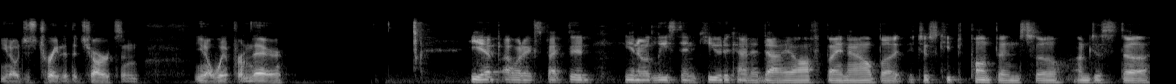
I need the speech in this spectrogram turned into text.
you know, just traded the charts and, you know, went from there. Yep, I would have expected, you know, at least in NQ to kind of die off by now, but it just keeps pumping. So I'm just uh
